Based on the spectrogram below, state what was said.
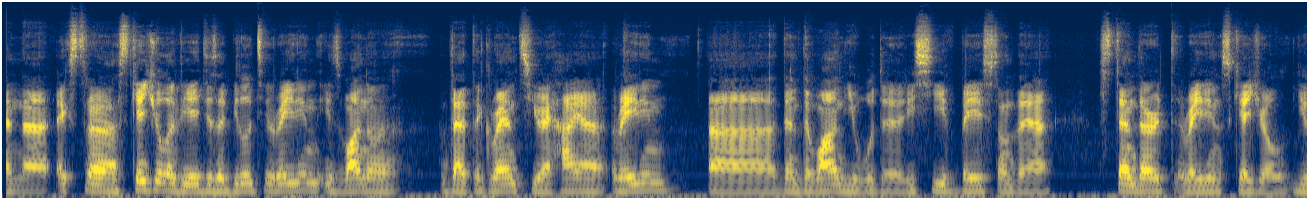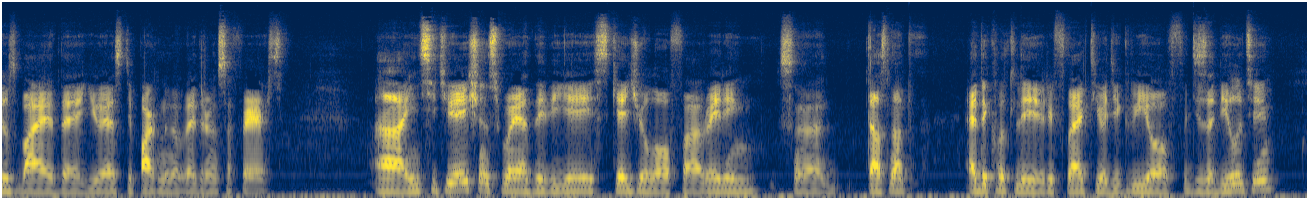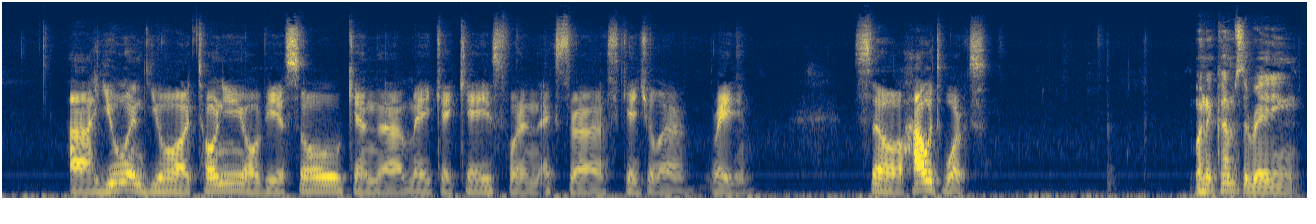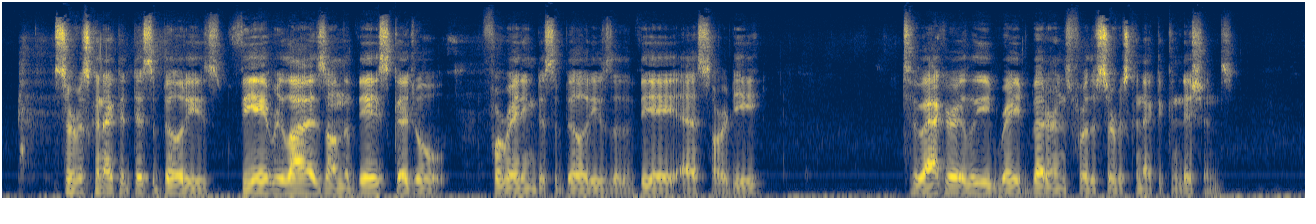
And uh, extra schedular VA disability rating is one uh, that grants you a higher rating uh, than the one you would uh, receive based on the standard rating schedule used by the U.S. Department of Veterans Affairs. Uh, in situations where the VA schedule of uh, ratings uh, does not adequately reflect your degree of disability, uh, you and your attorney or VSO can uh, make a case for an extra schedular rating. So, how it works? When it comes to rating service connected disabilities, VA relies on the VA schedule for rating disabilities of the VA SRD to accurately rate veterans for their service connected conditions.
